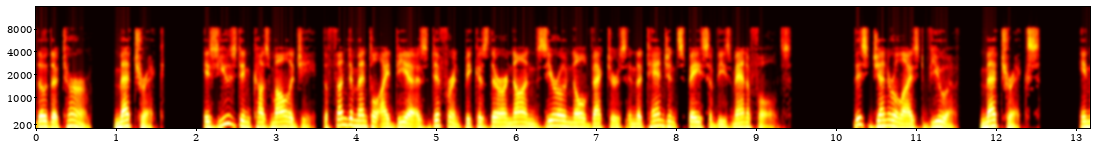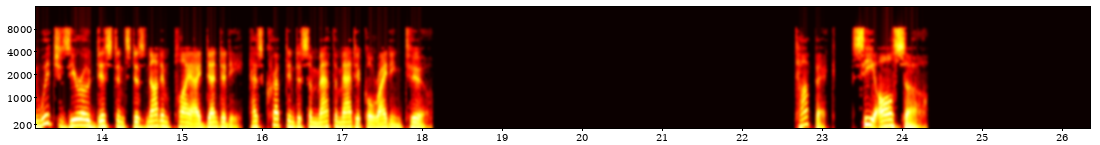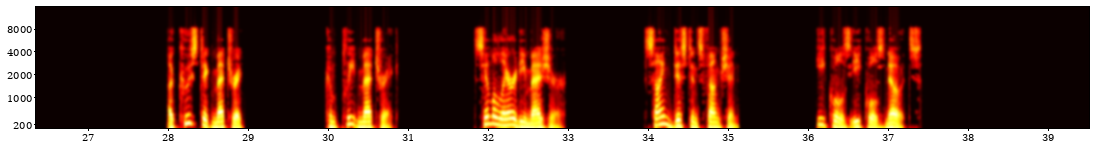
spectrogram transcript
Though the term «metric» is used in cosmology, the fundamental idea is different because there are non-zero null vectors in the tangent space of these manifolds. This generalized view of metrics in which zero distance does not imply identity, has crept into some mathematical writing too. See also. Acoustic metric. Complete metric. Similarity measure. Signed distance function. Notes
